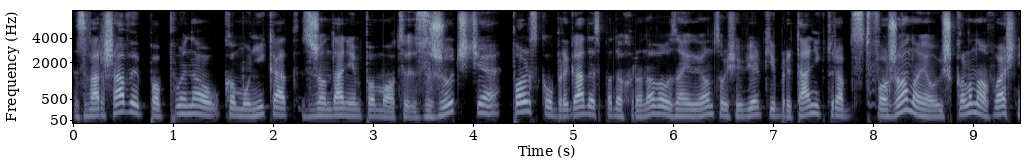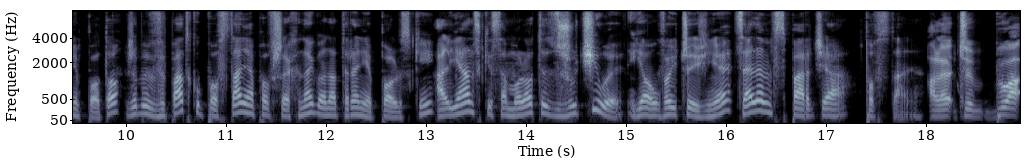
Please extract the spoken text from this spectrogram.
z Warszawy popłynął komunikat z żądaniem pomocy. Zrzućcie polską brygadę spadochronową znajdującą się w Wielkiej Brytanii, która stworzono ją i szkolono właśnie po to, żeby w wypadku powstania powszechnego na terenie Polski alianckie samoloty zrzuciły ją w ojczyźnie celem wsparcia powstania. Ale czy była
